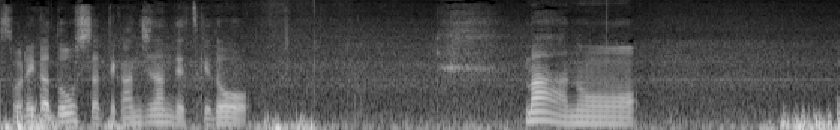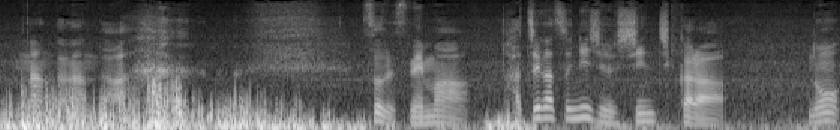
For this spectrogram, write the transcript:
それがどうしたって感じなんですけど、まああの、なんだなんだ？そうですね、まあ、8月27日からの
